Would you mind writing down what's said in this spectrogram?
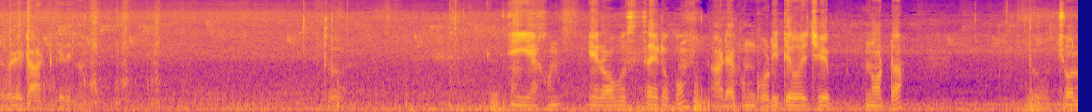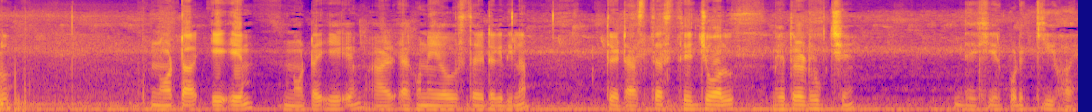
এবার এটা আটকে দিলাম। তো এই এখন এর অবস্থা এরকম। আর এখন ঘড়িতে হয়েছে নটা। চলো। নটা এ এম নটা এ এম আর এখন এই অবস্থায় এটাকে দিলাম। তো এটা আস্তে আস্তে জল ভেতরে ঢুকছে। দেখি এরপরে কি হয়।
